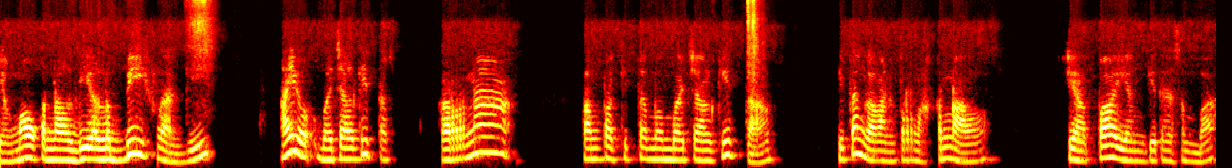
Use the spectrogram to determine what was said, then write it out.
yang mau kenal dia lebih lagi, ayo baca Alkitab. Karena tanpa kita membaca Alkitab, kita nggak akan pernah kenal siapa yang kita sembah,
